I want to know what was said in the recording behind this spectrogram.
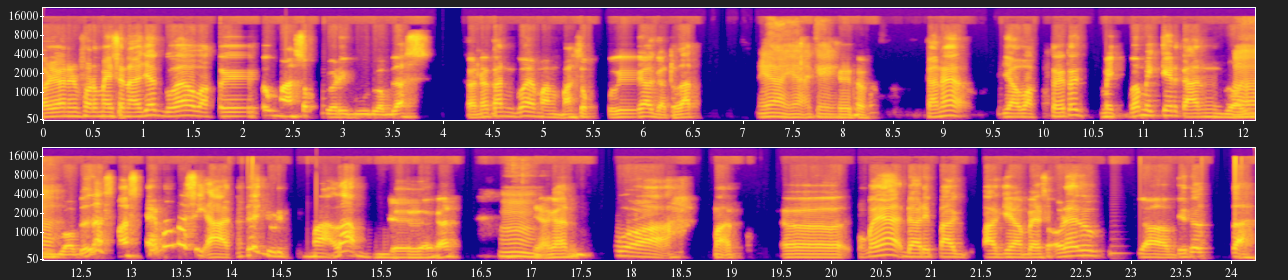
For your information aja gue waktu itu masuk 2012 karena kan gue emang masuk kuliah agak telat Ya, ya, oke. gitu. Karena ya waktu itu gue mikir kan 2012 mas emang masih ada jurit malam gitu kan Hmm. ya kan wah ma- eh, pokoknya dari pagi, pagi sampai sore tuh ya gitu lah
